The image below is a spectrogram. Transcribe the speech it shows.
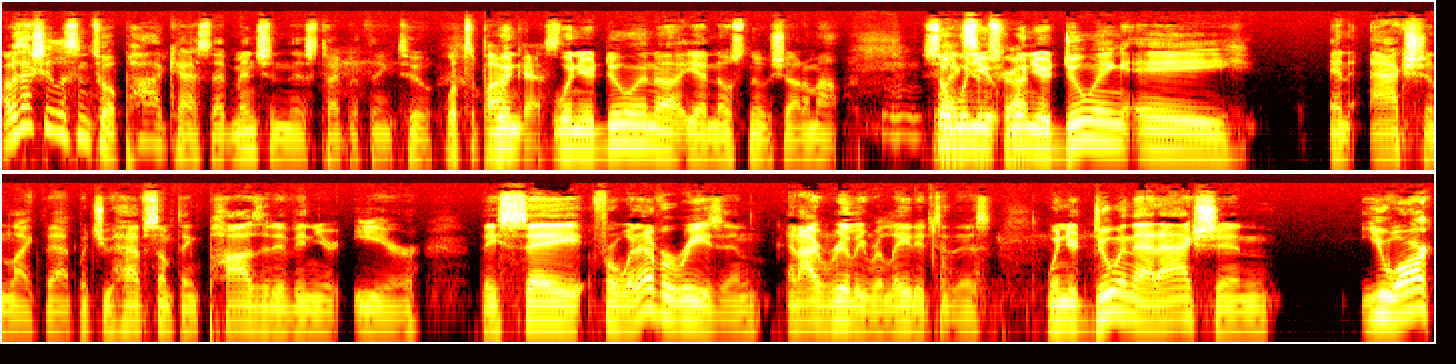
I was actually listening to a podcast that mentioned this type of thing too. What's a podcast? when you're doing, uh, yeah, no snooze, shout them out. So Like, when you subscribe. when you're doing a an action like that, but you have something positive in your ear, they say for whatever reason, and I really related to this. When you're doing that action, you are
